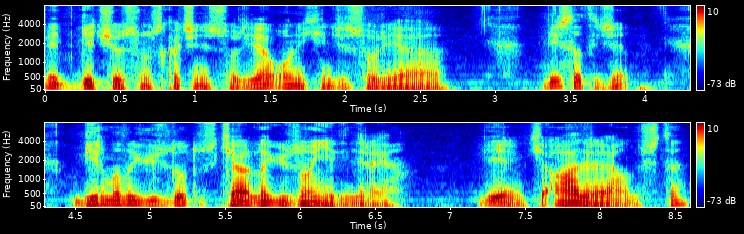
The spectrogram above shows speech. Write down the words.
Ve geçiyorsunuz kaçıncı soruya? 12. soruya. Bir satıcı bir malı %30 karla 117 liraya. Diyelim ki A liraya almıştı.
